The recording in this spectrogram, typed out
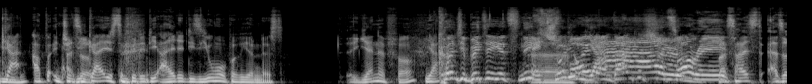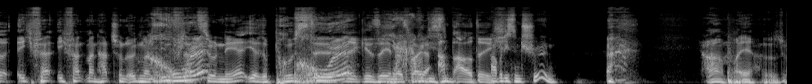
geil, aber Entschuldigung, Also- wie geil ist denn bitte die Alte, die sich umoperieren lässt? Jennifer. Ja. Könnt ihr bitte jetzt nicht Entschuldigung, spoilern? ja, Dankeschön. sorry. Was heißt, also ich, ich fand, man hat schon irgendwann inflationär ihre Brüste Ruhe? äh, gesehen. das war aber ja die sind, abartig. Aber die sind schön. Ja, mei, also,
